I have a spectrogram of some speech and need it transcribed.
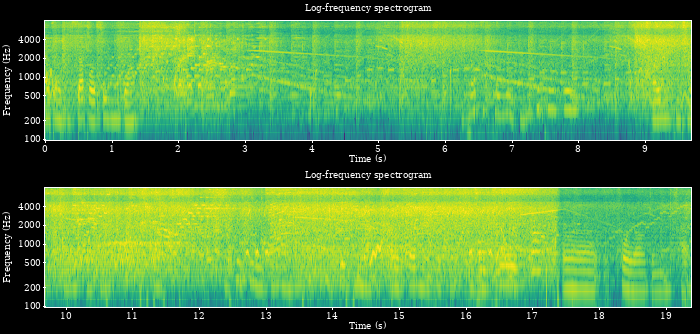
Also, die Wars so wieder. Another? so. Also, äh, Feuer, halt.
